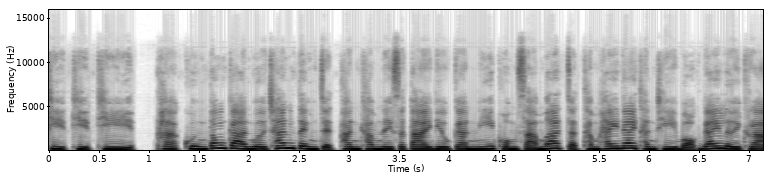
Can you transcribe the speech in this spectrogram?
ขีดขีดขีดหากคุณต้องการเวอร์ชั่นเต็ม 7,000 คำในสไตล์เดียวกันนี้ผมสามารถจัดทำให้ได้ทันทีบอกได้เลยครับ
